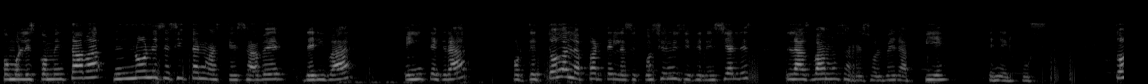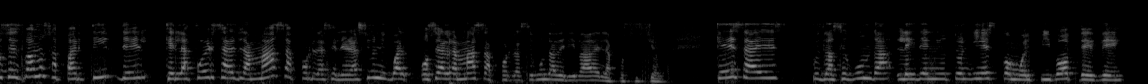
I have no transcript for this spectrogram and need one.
Como les comentaba, no necesitan más que saber derivar e integrar, porque toda la parte de las ecuaciones diferenciales las vamos a resolver a pie en el curso. Entonces vamos a partir de que la fuerza es la masa por la aceleración igual, o sea, la masa por la segunda derivada de la posición. Que esa es pues la segunda ley de Newton y es como el pivote de,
